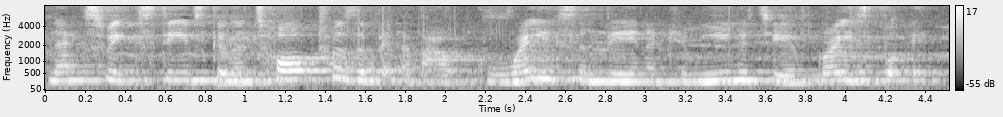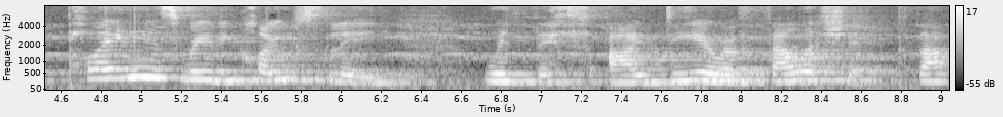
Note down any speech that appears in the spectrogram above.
Next week, Steve's going to talk to us a bit about grace and being a community of grace, but it plays really closely with this idea of fellowship that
